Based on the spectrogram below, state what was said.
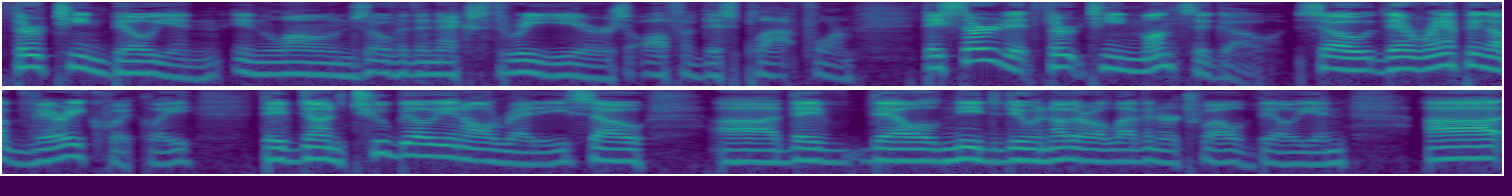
13 billion in loans over the next 3 years off of this platform. They started it 13 months ago. So they're ramping up very quickly. They've done 2 billion already. So uh, they've they'll need to do another 11 or 12 billion. Uh,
